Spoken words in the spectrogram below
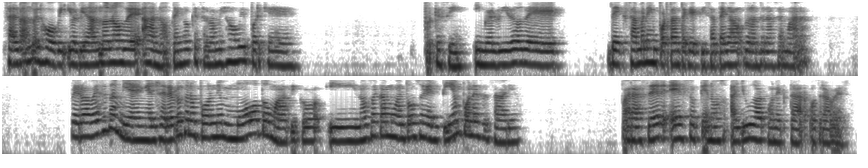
salvando el hobby y olvidándonos de, ah, no, tengo que salvar mi hobby porque, porque sí, y me olvido de, de exámenes importantes que quizá tenga durante una semana. Pero a veces también el cerebro se nos pone en modo automático y no sacamos entonces el tiempo necesario para hacer eso que nos ayuda a conectar otra vez.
